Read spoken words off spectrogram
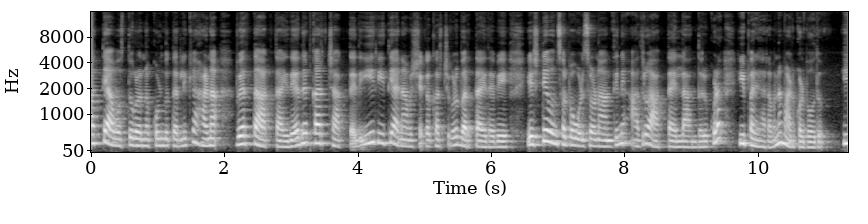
ಮತ್ತೆ ಆ ವಸ್ತುಗಳನ್ನು ಕೊಂಡು ತರಲಿಕ್ಕೆ ಹಣ ವ್ಯರ್ಥ ಆಗ್ತಾ ಇದೆ, ಅಂದರೆ ಖರ್ಚಾಗ್ತಾ ಇದೆ. ಈ ರೀತಿ ಅನಾವಶ್ಯಕ ಖರ್ಚುಗಳು ಬರ್ತಾ ಇದ್ದಾವೆ ಎಷ್ಟೇ ಒಂದು ಸ್ವಲ್ಪ ಉಳಿಸೋಣ ಅಂತೀನಿ, ಆದರೂ ಆಗ್ತಾ ಇಲ್ಲ ಅಂದರೂ ಕೂಡ ಈ ಪರಿಹಾರವನ್ನು ಮಾಡ್ಕೊಳ್ಬೋದು. ಈ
